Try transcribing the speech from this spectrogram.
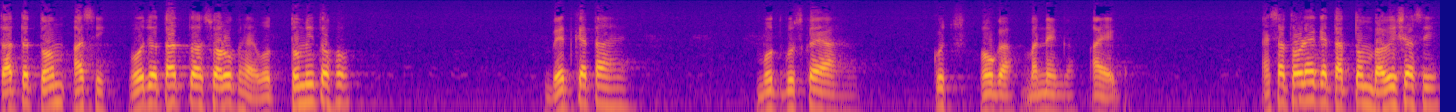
तत्व असी। वो जो तत्व स्वरूप है, वो तुम ही तो हो। वेद कहता है, बुद्ध घुस गया है, कुछ होगा, बनेगा, आएगा। ऐसा थोड़े कि तत्व भविष्य सी।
